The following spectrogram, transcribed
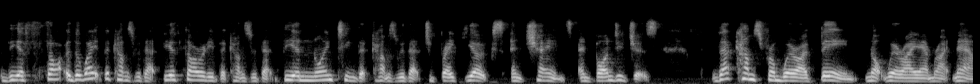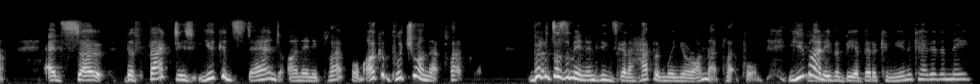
The author- the weight that comes with that, the authority that comes with that, the anointing that comes with that to break yokes and chains and bondages, that comes from where I've been, not where I am right now. And so the fact is, you can stand on any platform. I could put you on that platform, but it doesn't mean anything's going to happen when you're on that platform. You mm-hmm. might even be a better communicator than me.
